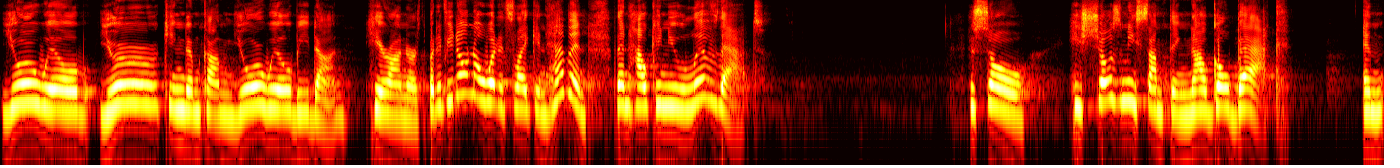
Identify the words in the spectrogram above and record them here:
your will, your kingdom come, your will be done here on earth. But if you don't know what it's like in heaven, then how can you live that? So He shows me something, now go back and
